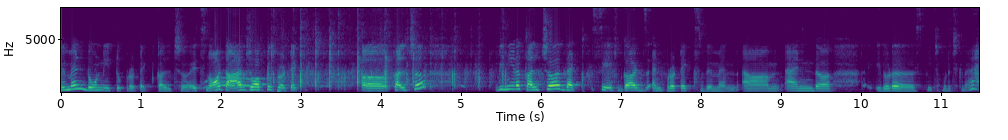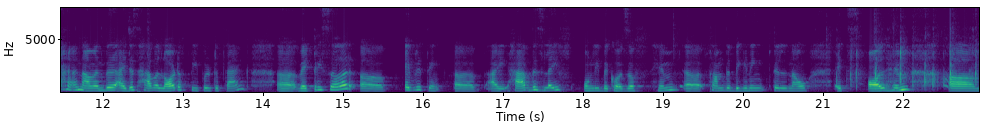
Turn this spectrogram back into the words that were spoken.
women don't need to protect culture it's not our job to protect culture. We need a culture that safeguards and protects women. Um, and uh, இதோட ஸ்பீச் முடிச்சுக்கிறேன் நான் வந்து I just have a lot of people to thank Vetri sir everything I have this life only because of him uh, from the beginning till now it's all him um,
